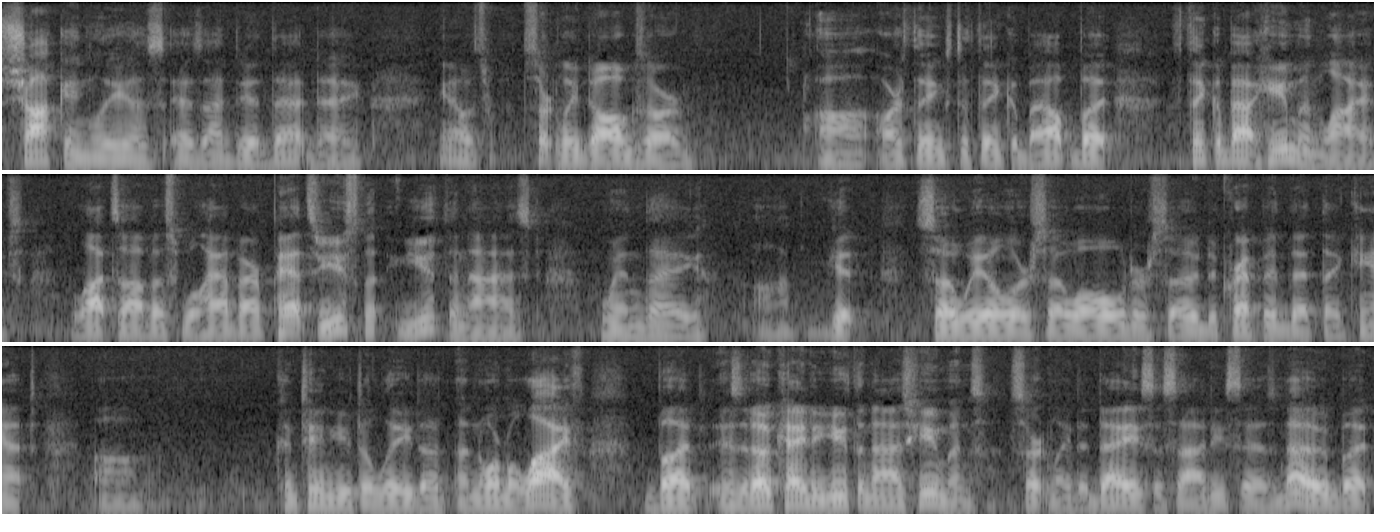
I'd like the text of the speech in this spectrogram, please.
shockingly as, as I did that day. You know, certainly dogs are, uh, are things to think about, but think about human lives. Lots of us will have our pets euthanized when they uh, get so ill or so old or so decrepit that they can't uh, continue to lead a, a, normal life, but is it okay to euthanize humans? Certainly today society says no, but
